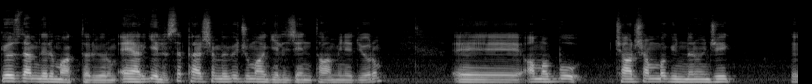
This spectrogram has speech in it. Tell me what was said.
gözlemlerimi aktarıyorum. Eğer gelirse Perşembe ve Cuma geleceğini tahmin ediyorum. E, ama bu çarşamba günden önce e,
